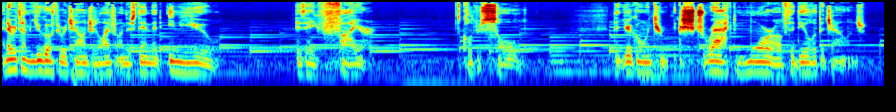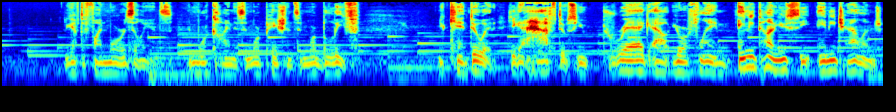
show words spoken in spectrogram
And every time you go through a challenge in your life, understand that in you is a fire. It's called your soul that you're going to extract more of to deal with the challenge. You have to find more resilience and more kindness and more patience and more belief. You can't do it. You're going to have to. So you drag out your flame. Anytime you see any challenge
